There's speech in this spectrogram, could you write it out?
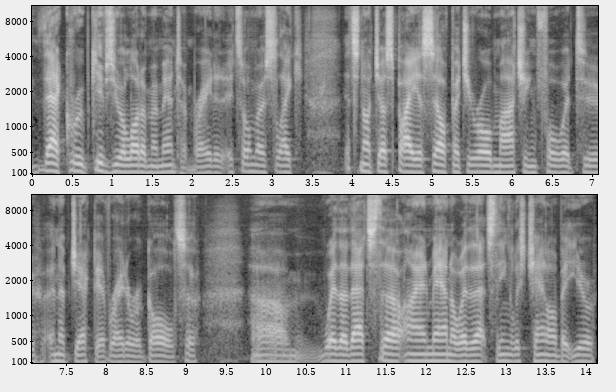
that group gives you a lot of momentum, right? It, it's almost like it's not just by yourself, but you're all marching forward to an objective, right, or a goal. So, um, whether that's the Ironman or whether that's the English Channel. But you're,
